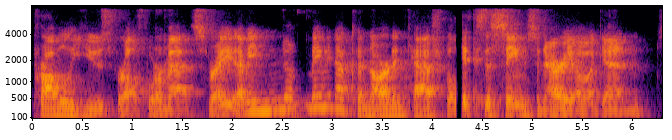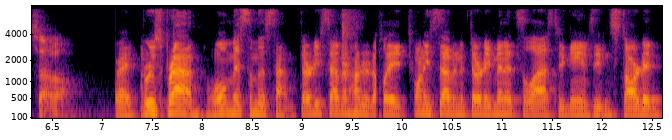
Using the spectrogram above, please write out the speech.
probably use for all formats, right? I mean, no- maybe not Kennard and cash, but it's the same scenario again. So Right. Bruce Brown, won't miss him this time. 3,700 played 27 and 30 minutes the last two games, even started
